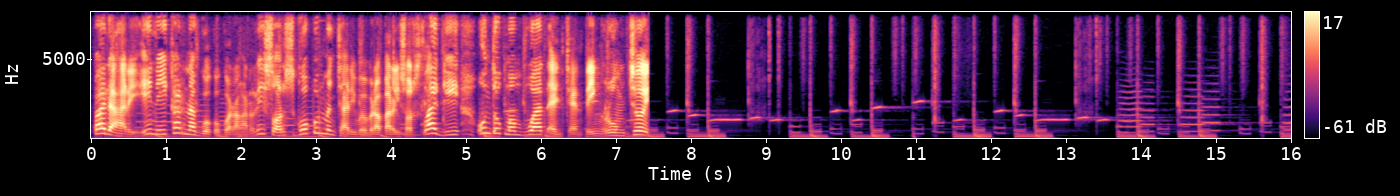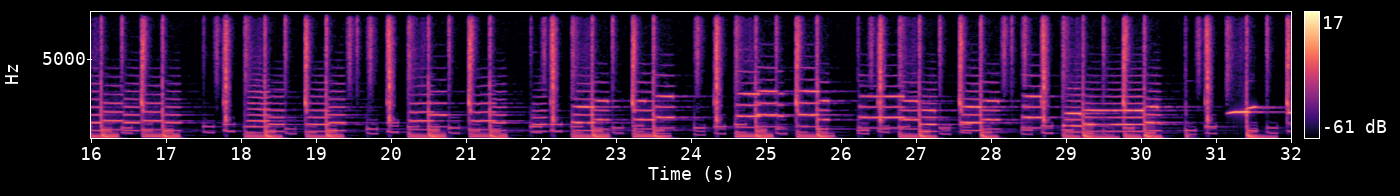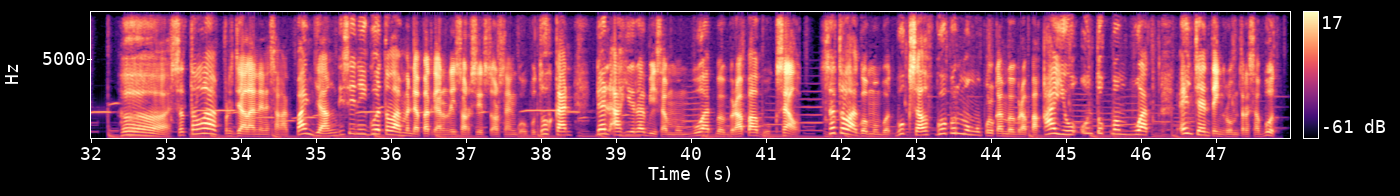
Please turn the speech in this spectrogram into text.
Pada hari ini karena gue kekurangan resource, gue pun mencari beberapa resource lagi untuk membuat enchanting room cuy. Huh, setelah perjalanan yang sangat panjang, di sini gue telah mendapatkan resource-resource yang gue butuhkan dan akhirnya bisa membuat beberapa bookshelf. Setelah gue membuat bookshelf, gue pun mengumpulkan beberapa kayu untuk membuat enchanting room tersebut.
